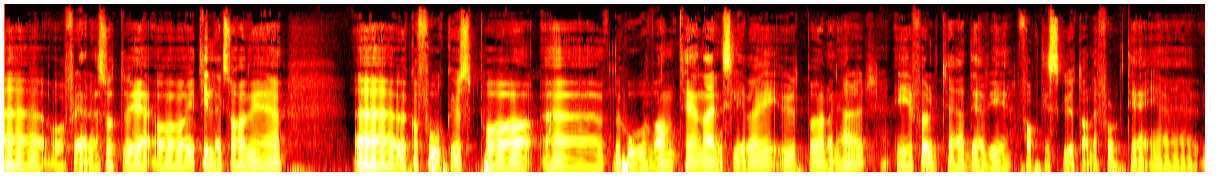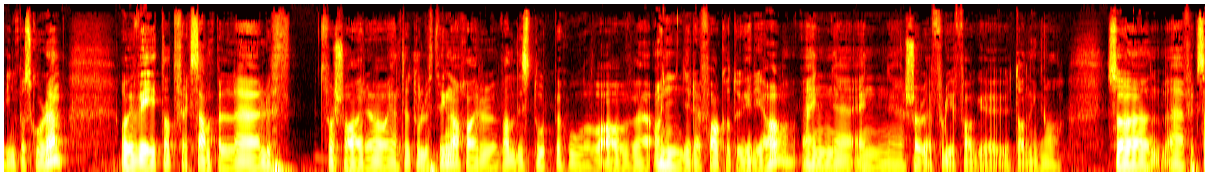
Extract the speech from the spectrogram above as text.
uh, og flere. Vi, og I tillegg så har vi Eh, øka fokus på uh, behovene til næringslivet ute på Ørlandet her, i forhold til det vi faktisk utdanner folk til uh, inne på skolen. Og vi vet at f.eks. Luftforsvaret og 132 Luftving har veldig stort behov av andre fagkategorier enn en selve flyfagutdanninga. Så f.eks.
